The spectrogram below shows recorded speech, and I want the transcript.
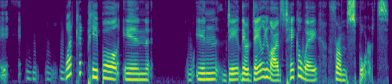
eh, what could people in in da- their daily lives take away from sports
